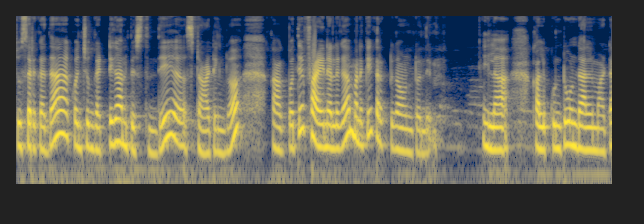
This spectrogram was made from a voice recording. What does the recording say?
చూసారు కదా కొంచెం గట్టిగా అనిపిస్తుంది uh, స్టార్టింగ్లో కాకపోతే ఫైనల్గా మనకి కరెక్ట్గా ఉంటుంది. ఇలా కలుపుకుంటూ ఉండాలన్నమాట.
